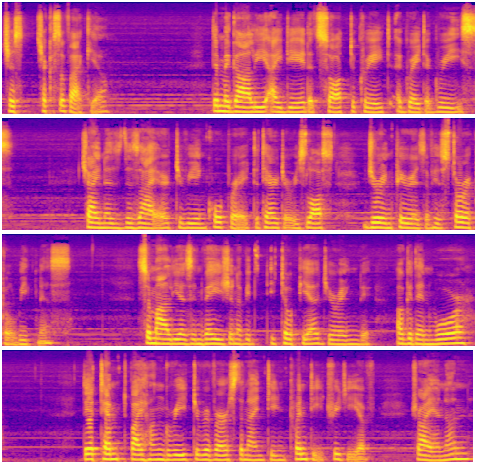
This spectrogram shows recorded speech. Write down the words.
Czechoslovakia, the Megali idea that sought to create a greater Greece China's desire to reincorporate the territories lost during periods of historical weakness, Somalia's invasion of Ethiopia during the Ogaden War, the attempt by Hungary to reverse the 1920 Treaty of Trianon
